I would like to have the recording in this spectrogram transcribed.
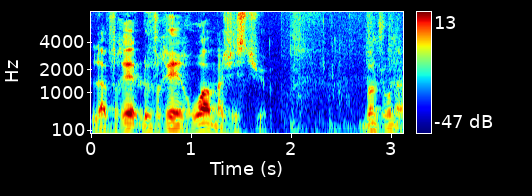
le vrai roi majestueux. Bonne journée à.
